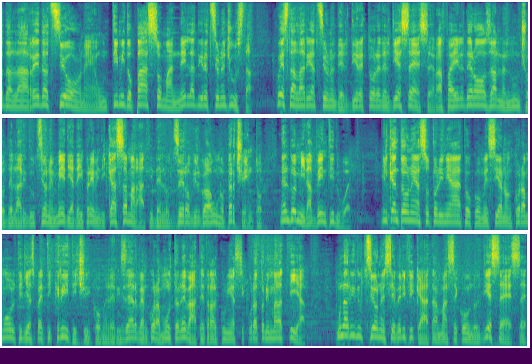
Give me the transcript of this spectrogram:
dalla redazione, un timido passo ma nella direzione giusta. Questa è la reazione del direttore del DSS, Raffaele De Rosa, all'annuncio della riduzione media dei premi di cassa malati dello 0,1% nel 2022. Il cantone ha sottolineato come siano ancora molti gli aspetti critici, come le riserve ancora molto elevate tra alcuni assicuratori malattia. Una riduzione si è verificata, ma secondo il DSS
